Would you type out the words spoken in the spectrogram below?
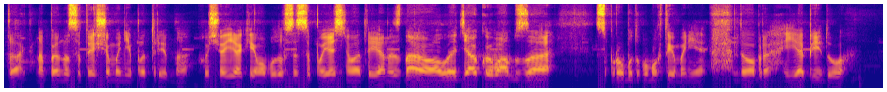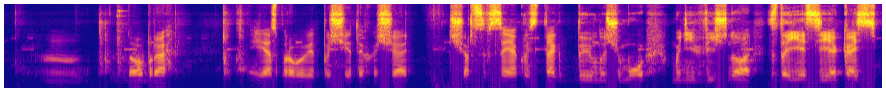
Так, напевно, це те, що мені потрібно. Хоча як я йому буду все це пояснювати, я не знаю, але дякую вам за спробу допомогти мені. Добре, я піду. Добре. Я спробую відпочити, хоча, чорт, це все якось так дивно. Чому мені вічно здається якась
